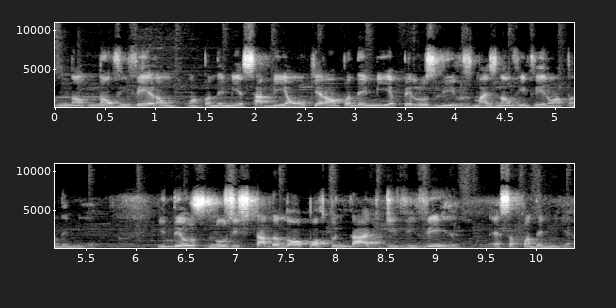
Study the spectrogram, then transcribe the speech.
não, não viveram uma pandemia, sabiam o que era uma pandemia pelos livros, mas não viveram a pandemia. E Deus nos está dando a oportunidade de viver essa pandemia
